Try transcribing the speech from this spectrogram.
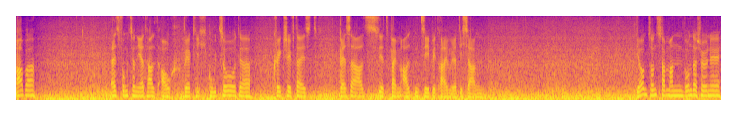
Aber es funktioniert halt auch wirklich gut so. Der Quickshifter ist besser als jetzt beim alten CB3, würde ich sagen. Ja, und sonst hat man wunderschöne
